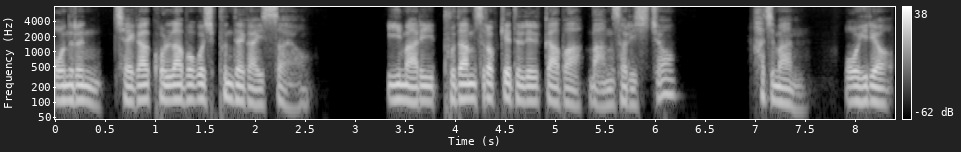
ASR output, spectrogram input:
오늘은 제가 골라보고 싶은 데가 있어요. 이 말이 부담스럽게 들릴까봐 망설이시죠? 하지만 오히려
